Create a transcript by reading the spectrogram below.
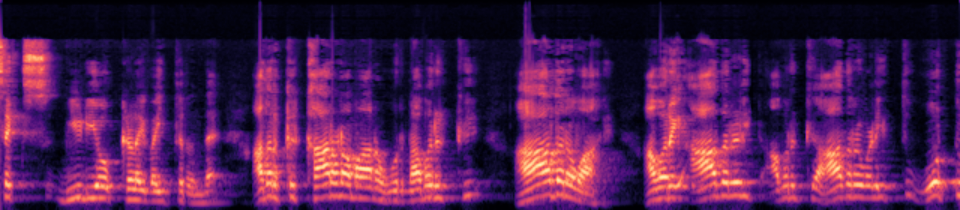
செக்ஸ் வீடியோக்களை வைத்திருந்த அதற்கு காரணமான ஒரு நபருக்கு ஆதரவாக அவரை ஆதரளி அவருக்கு ஆதரவளித்து ஓட்டு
